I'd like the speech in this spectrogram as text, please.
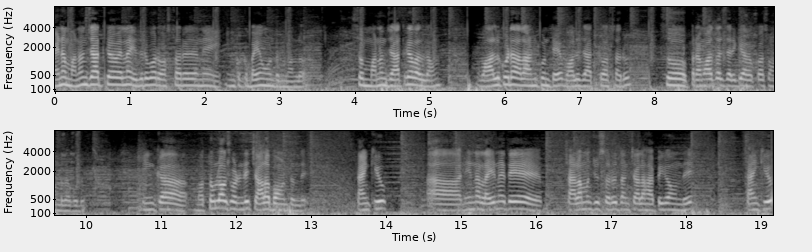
అయినా మనం జాగ్రత్తగా వెళ్ళినా ఎదురువారు వస్తారు అనే ఇంకొక భయం ఉంటుంది మనలో. సో మనం జాగ్రత్తగా వెళ్దాం. వాళ్ళు కూడా అలా అనుకుంటే వాళ్ళు జాగ్రత్తగా వస్తారు. సో ప్రమాదాలు జరిగే అవకాశం ఉండదు అప్పుడు. ఇంకా మొత్తంలో చూడండి చాలా బాగుంటుంది. థ్యాంక్ యూ నిన్న లైవ్ అయితే చాలామంది చూస్తారు దానికి చాలా హ్యాపీగా ఉంది. థ్యాంక్ యూ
